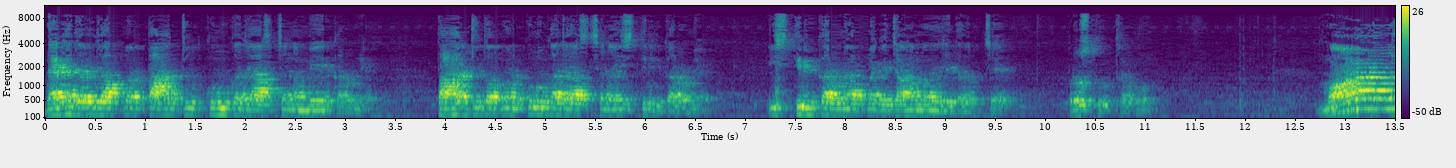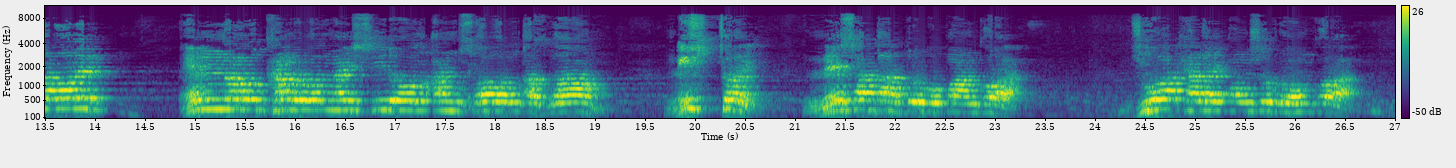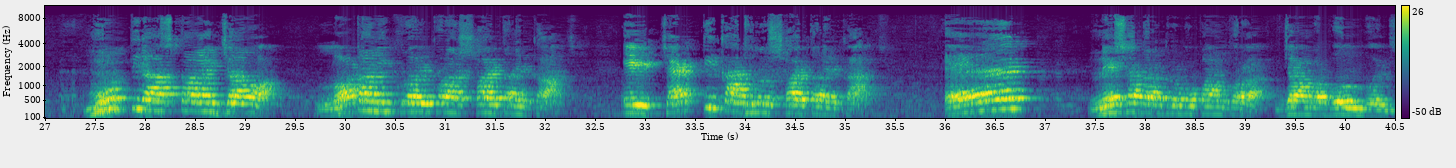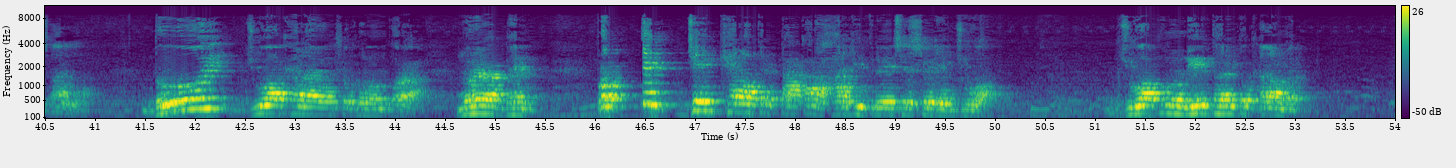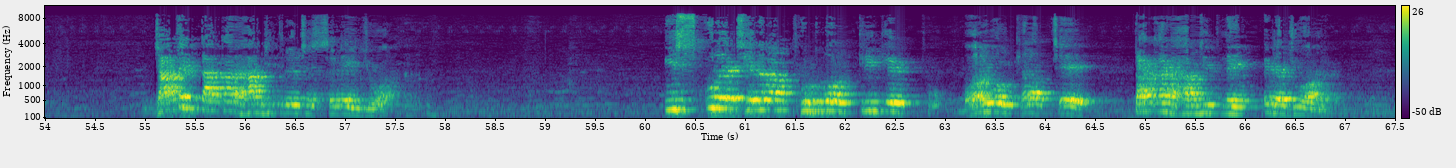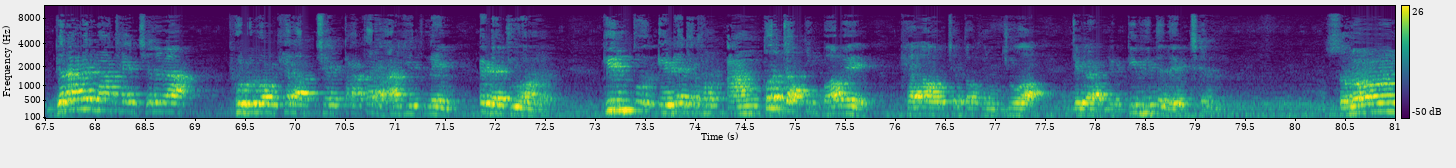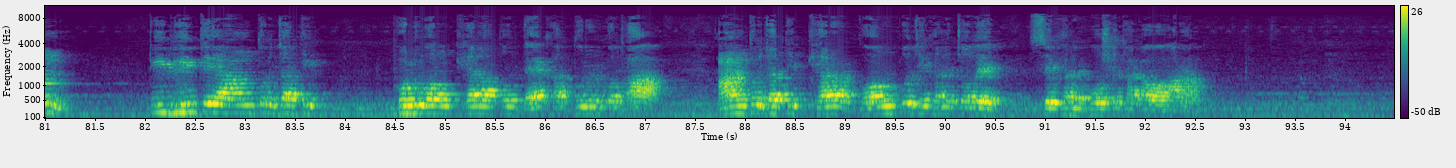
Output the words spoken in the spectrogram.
দেখা যাবে যে আপনার তাহাজুদ কোন কাজে আসছে না মেয়ের কারণে। তাহাজুদ আপনার কোন কাজে আসছে না স্ত্রীর কারণে। স্ত্রীর কারণে আপনাকে জাহান্নামে যেতে হচ্ছে। প্রস্তুত থাকুন। মহান বলেন মূর্তির আস্তানায় যাওয়া, লটারি ক্রয় করা শয়তানের কাজ। এই চারটি কাজ হলো শয়তানের কাজ। এক, নেশাদার দ্রব্য পান করা, যা আমরা বলব ইনশাআল্লাহ। দুই, জুয়া খেলায় অংশগ্রহণ করা। মনে রাখবেন, প্রত্যেক যে খেলাতে টাকার হাজিত রয়েছে, সেটাই জুয়া। জুয়া কোনো নির্ধারিত খেলা নয়। যাতে টাকার হাজিত রয়েছে, সেটাই জুয়া। স্কুলে ছেলেরা ফুটবল, ক্রিকেট, ভলিবল খেলাচ্ছে, টাকার হারজিত নেই, এটা জুয়া নয়। গ্রামের মাঠে ছেলেরা ফুটবল খেলাচ্ছে, টাকার হারজিত নেই, এটা জুয়া নয়। কিন্তু এটা যখন আন্তর্জাতিক ভাবে খেলা হচ্ছে, তখন জুয়া, যেটা আপনি টিভিতে দেখছেন। শুনুন, টিভিতে আন্তর্জাতিক ফুটবল খেলা তো দেখা দূরের কথা। আন্তর্জাতিক খেলার গল্প যেখানে চলে, সেখানে বসে থাকাও আরাম।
